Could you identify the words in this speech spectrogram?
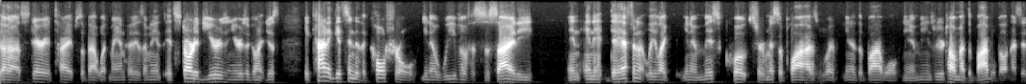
uh, stereotypes about what manhood is. I mean, it, it started years and years ago, and it just it kind of gets into the cultural, you know, weave of a society, and and it definitely like you know misquotes or misapplies what you know the Bible you know means. We were talking about the Bible Belt, and I said,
